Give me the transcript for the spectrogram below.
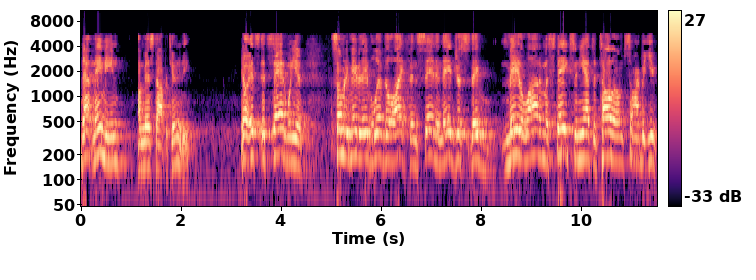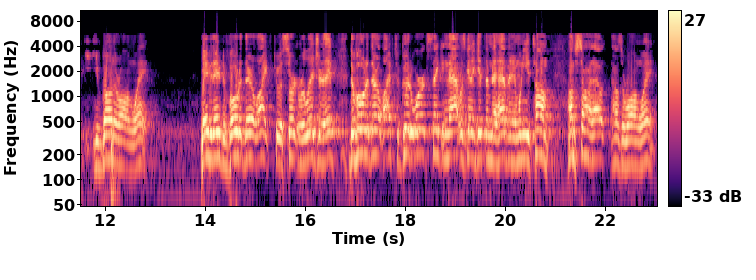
That may mean a missed opportunity. You know, it's, it's sad when you, somebody maybe they've lived a life in sin and they've just, they've made a lot of mistakes and you have to tell them, I'm sorry, but you, you've gone the wrong way. Maybe they've devoted their life to a certain religion, they've devoted their life to good works, thinking that was going to get them to heaven. And when you tell them, "I'm sorry, that was, that was the wrong way,"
